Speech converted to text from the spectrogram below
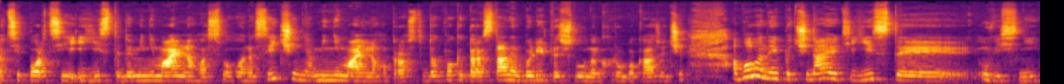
оці порції і їсти до мінімального свого насичення, мінімального просто, допоки перестане боліти шлунок, грубо кажучи. Або вони починають їсти у вісні,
